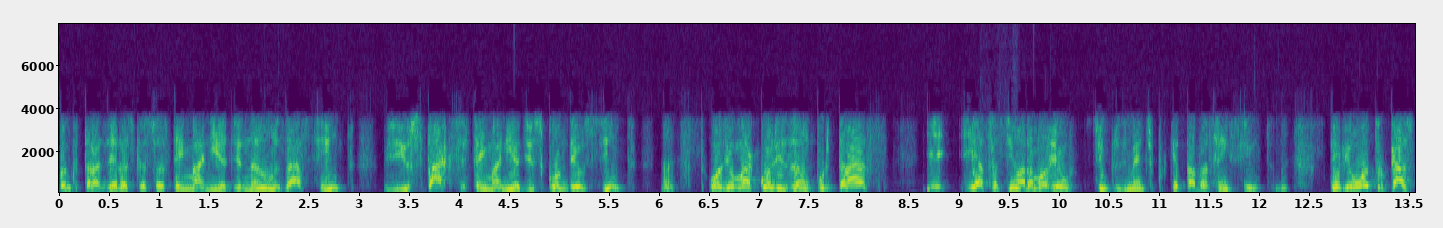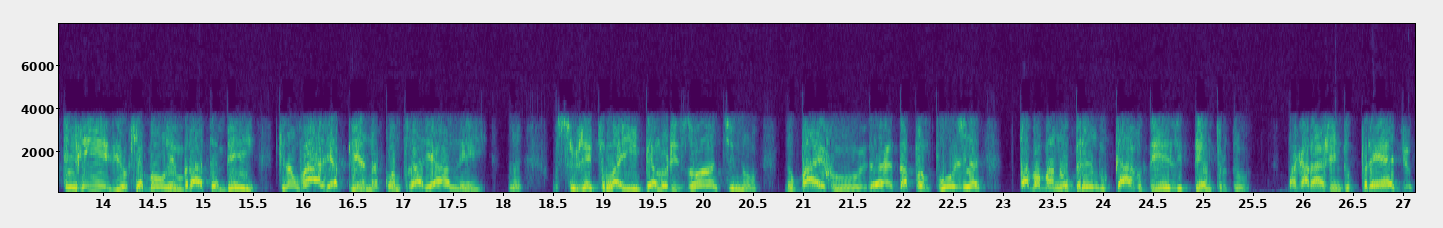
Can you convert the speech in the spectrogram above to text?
Banco traseiro, as pessoas têm mania de não usar cinto e os táxis têm mania de esconder o cinto. Né? Houve uma colisão por trás e, e essa senhora morreu, simplesmente porque estava sem cinto. Né? Teve um outro caso terrível, que é bom lembrar também, que não vale a pena contrariar a lei. Né? O sujeito lá em Belo Horizonte, no, no bairro uh, da Pampulha, estava manobrando o carro dele dentro do, da garagem do prédio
